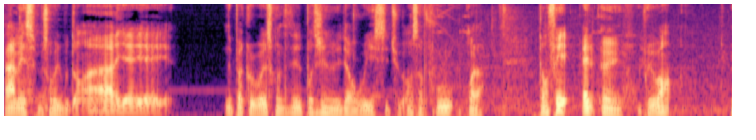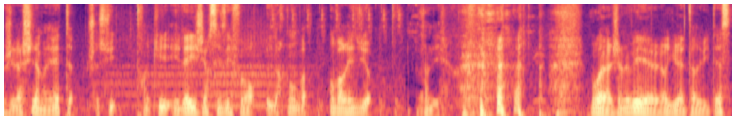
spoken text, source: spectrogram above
Ah, mais ça me semble le bouton. Aïe, aïe, aïe. Ne pas collaborer, se contenter de protéger nos leaders. Oui, si tu veux, on s'en fout. Voilà. Quand on fait L1, vous pouvez voir, j'ai lâché la manette. Je suis tranquille. Et là, il gère ses efforts. C'est-à-dire qu'on va, on va réduire... Attendez. voilà, j'ai enlevé euh, le régulateur de vitesse.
